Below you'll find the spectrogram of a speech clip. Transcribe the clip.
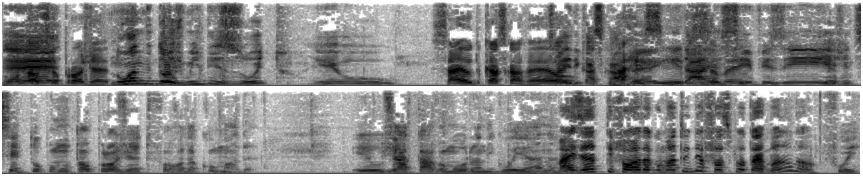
montar é, o seu projeto? No ano de 2018, eu Saiu de Cascavel? Saí de Cascavel e da Recifes e a gente sentou para montar o projeto Forró da Comanda. Eu já estava morando em Goiânia. Mas antes de Forró da Comanda, tu ainda fosse para outra banda ou não? Fui.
